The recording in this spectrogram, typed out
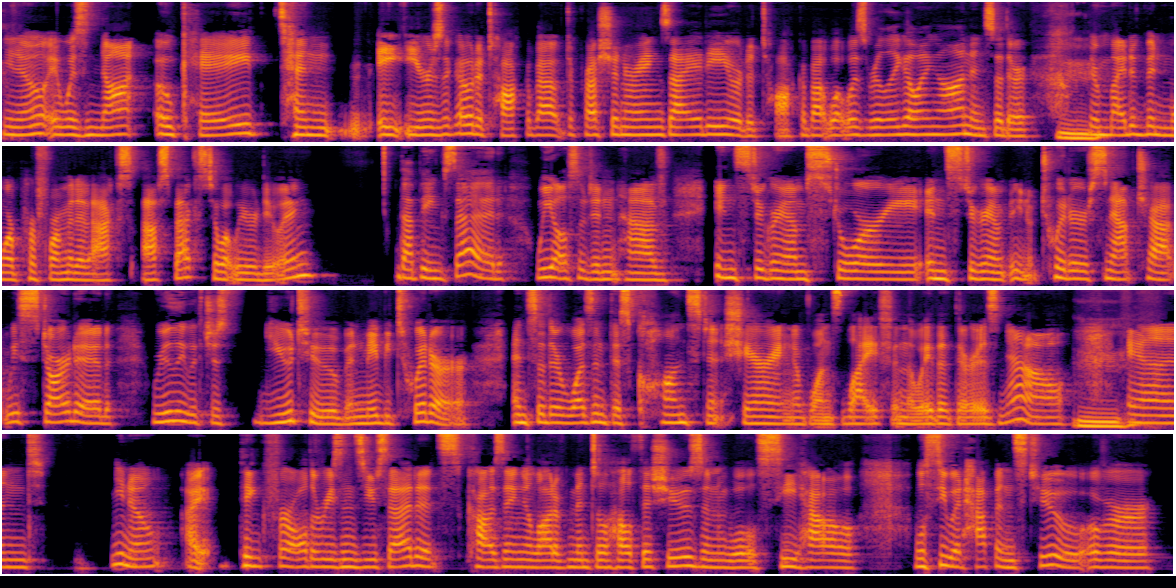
You know, it was not okay 10, eight years ago to talk about depression or anxiety or to talk about what was really going on. And so there, mm. there might have been more performative aspects to what we were doing. that being said, we also didn't have Instagram story, Instagram, you know, Twitter, Snapchat. We started really with just YouTube and maybe Twitter. And so there wasn't this constant sharing of one's life in the way that there is now. Mm. And you know, I think for all the reasons you said, it's causing a lot of mental health issues and we'll see how we'll see what happens too over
